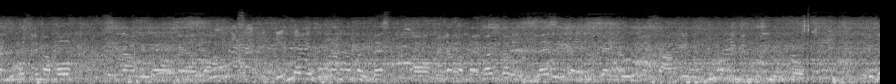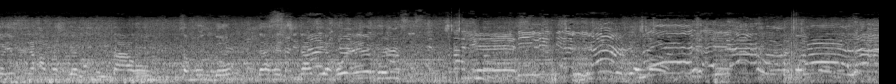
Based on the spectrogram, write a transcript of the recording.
Nag-Muslim ako, sinabi ko kay Allah, ito yung pinaka best, uh, pinaka magandang blessing na binigay ng Diyos sa akin, yung pagiging Muslim ko. Ikaw yung pinakamaswerteng tao sa mundo dahil sinabi niya, whoever Dili ni Allah. Allah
